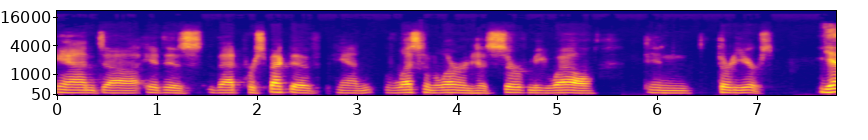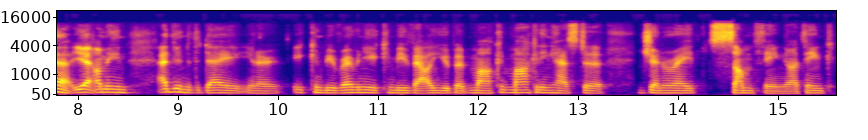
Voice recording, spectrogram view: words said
And uh, it is that perspective and lesson learned has served me well in 30 years. Yeah, yeah. I mean, at the end of the day, you know, it can be revenue, it can be value, but market marketing has to generate something. I think,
